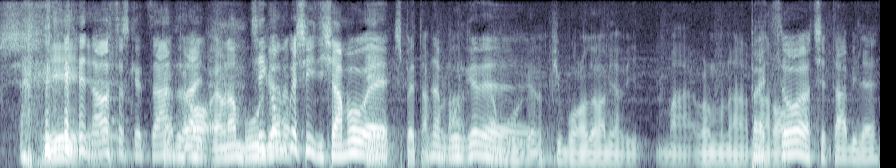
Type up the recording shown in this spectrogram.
Sì, no, eh, sto scherzando, però dai. è un hamburger Sì, comunque sì, diciamo è è spettacolare, un hamburger, è l'hamburger più buono della mia vita, ma una, una prezzo roba. accettabile.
